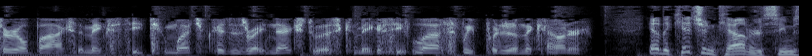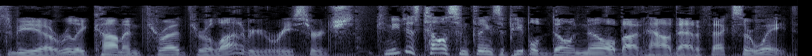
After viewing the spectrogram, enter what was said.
cereal box that makes us eat too much because it's right next to us can make us eat less if we put it on the counter. Yeah, the kitchen counter seems to be a really common thread through a lot of your research. Can you just tell us some things that people don't know about how that affects their weight?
